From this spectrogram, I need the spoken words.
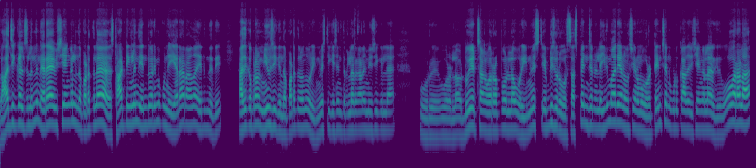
லாஜிக்கல்ஸ்லேருந்து நிறைய விஷயங்கள் இந்த படத்தில் ஸ்டார்டிங்லேருந்து எண்டு வரையுமே கொஞ்சம் எரராக தான் இருந்தது. அதுக்கப்புறம் மியூசிக் இந்த படத்தில் வந்து ஒரு இன்வெஸ்டிகேஷன் த்ரில்லருக்கான மியூசிக் இல்லை. ஒரு ஒரு டூயட் சாங் வர்றப்போ இல்லை ஒரு இன்வெஸ்ட் எப்படி சொல்ற ஒரு சஸ்பென்ஷன் இல்லை இது மாதிரியான விஷயம் நம்ம ஒரு டென்ஷன் கொடுக்காத விஷயங்கள்லாம் இருக்குது. ஓவராலாக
